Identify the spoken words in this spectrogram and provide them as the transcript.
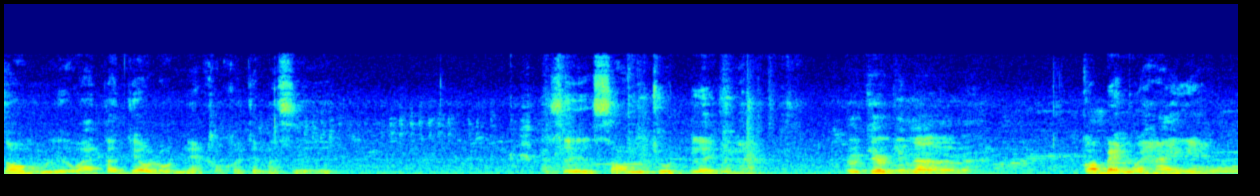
ส้มหรือว่าเต้าเจี้ยวหล่นเนี่ยเขาก็จะมาซื้อ ซื้อสองชุดเลยนะคะลูกเจียวกินได้ไหมแม่ก็แบ่งไว้ให้ไง อ๋อ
